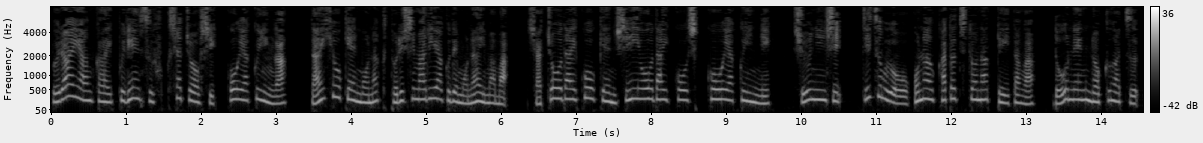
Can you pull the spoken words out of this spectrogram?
ブライアン会プリンス副社長執行役員が、代表権もなく取締役でもないまま、社長代行兼 CEO 代行執行役員に就任し、実務を行う形となっていたが、同年6月、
